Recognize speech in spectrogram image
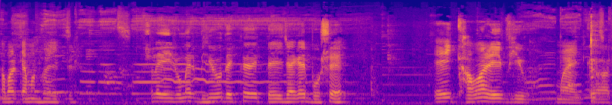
খাবার কেমন হয় একটু আসলে এই রুমের ভিউ দেখতে দেখতে এই জায়গায় বসে এই খাওয়ার এই ভিউ। মাই গড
